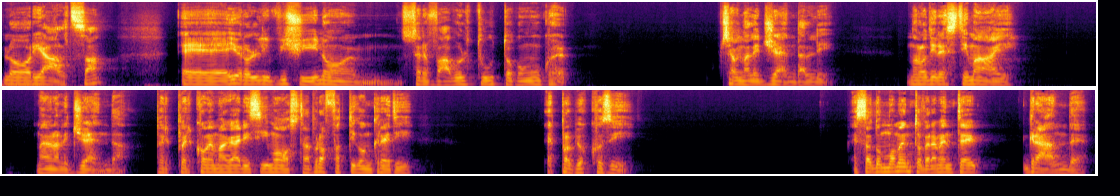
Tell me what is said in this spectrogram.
lo rialza e io ero lì vicino, osservavo il tutto, comunque c'è una leggenda lì. Non lo diresti mai, ma è una leggenda. Per, per come magari si mostra, però a fatti concreti è proprio così. È stato un momento veramente grande.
